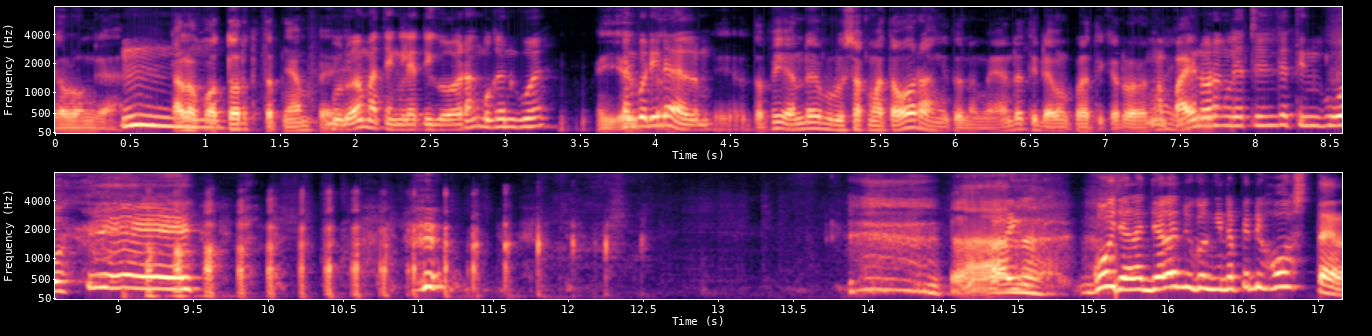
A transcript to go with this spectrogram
kalau nggak. Hmm. Kalau kotor tetap nyampe. Bodoh amat yang lihat juga orang bukan gue. Iya, kan gue di dalam. Iya, Tapi anda merusak mata orang itu namanya. Anda tidak memperhatikan orang Ngapain lain. orang liatin liatin gue? Paling gue jalan-jalan juga nginepnya di hostel.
